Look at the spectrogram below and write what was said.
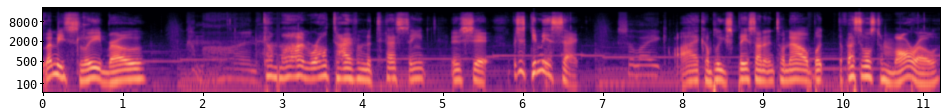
Let me sleep, bro. Come on. Come on, we're all tired from the test ain't and shit. But just give me a sec. So, like, I completely spaced on it until now, but the festival's tomorrow.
